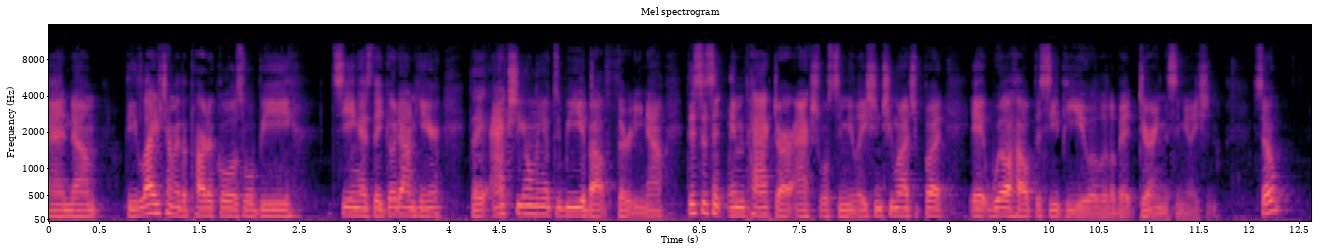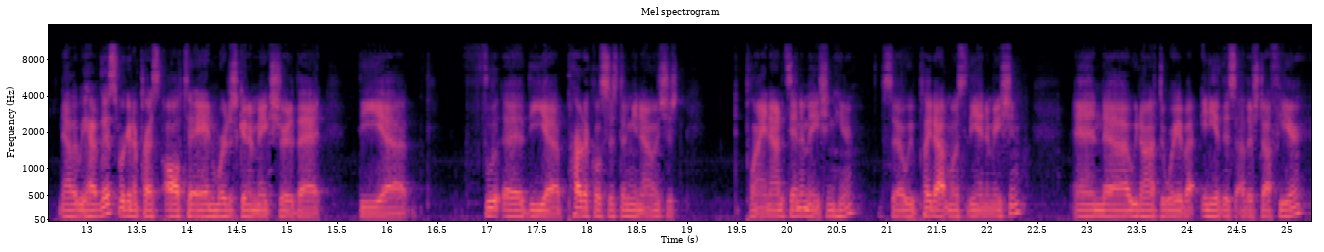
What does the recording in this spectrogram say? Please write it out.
And um, the lifetime of the particles will be seeing as they go down here, they actually only have to be about 30. Now, this doesn't impact our actual simulation too much, but it will help the CPU a little bit during the simulation. So, now that we have this, we're going to press Alt-A, and we're just going to make sure that the, uh, uh, the uh, particle system, you know, is just playing out its animation here. So we played out most of the animation, and uh, we don't have to worry about any of this other stuff here.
